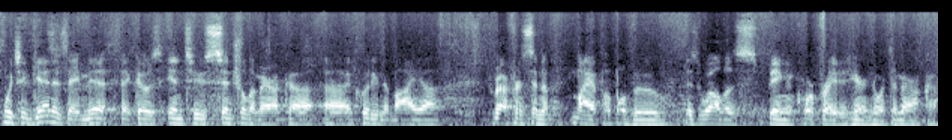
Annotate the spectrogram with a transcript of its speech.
which again is a myth that goes into Central America, uh, including the Maya referenced in the Maya Popol Vuh, as well as being incorporated here in North America.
